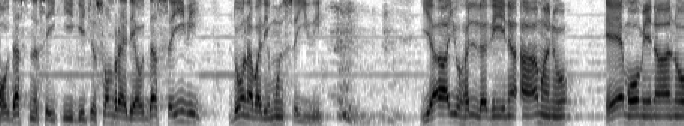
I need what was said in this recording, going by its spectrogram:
اودس نه صحیح کیږي چې څومره د اودس صحیح وي دونه به د مونځ صحیح وي یا ایها الذین آمنو ای مؤمنانو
